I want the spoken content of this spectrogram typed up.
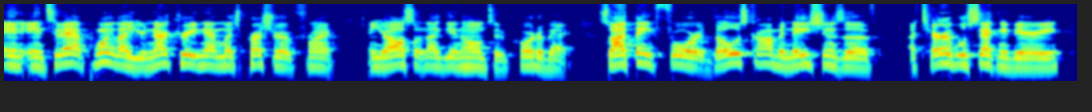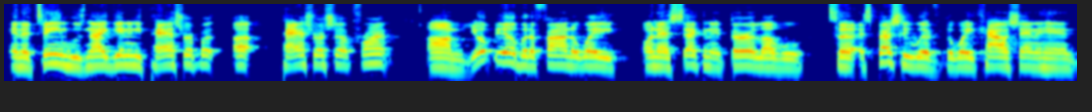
and, and to that point, like you're not creating that much pressure up front, and you're also not getting home to the quarterback. So I think for those combinations of a terrible secondary and a team who's not getting any pass rush up, pass rush up front, um, you'll be able to find a way on that second and third level to, especially with the way Kyle Shanahan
